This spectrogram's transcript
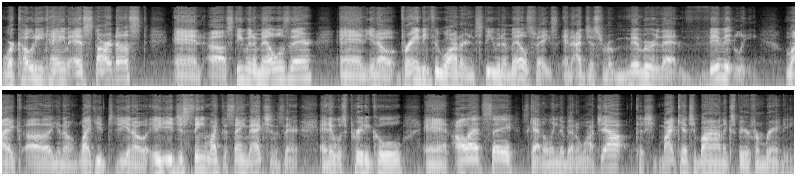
where Cody came as Stardust and uh, Stephen Amell was there. And, you know, Brandi threw water in Stephen Amell's face. And I just remember that vividly like uh you know like you you know it, it just seemed like the same actions there and it was pretty cool. And all i had to say is catalina better watch out because she might catch a bionic spear from Brandi.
